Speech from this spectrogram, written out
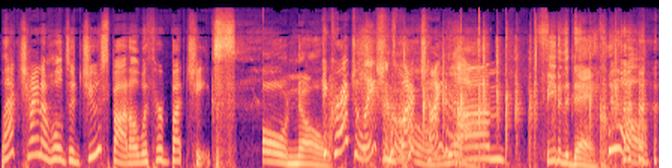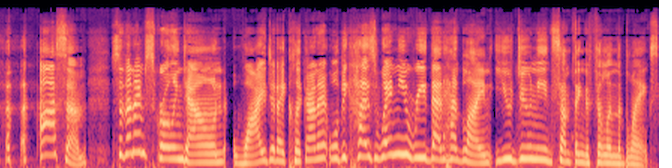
Blac Chyna holds a juice bottle with her butt cheeks. Oh no! Congratulations, Blac Chyna. Um, Feed of the day. cool. awesome. So then I'm scrolling down. Why did I click on it? Well, because when you read that headline, you do need something to fill in the blanks.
